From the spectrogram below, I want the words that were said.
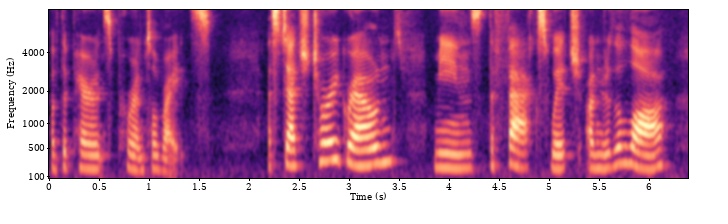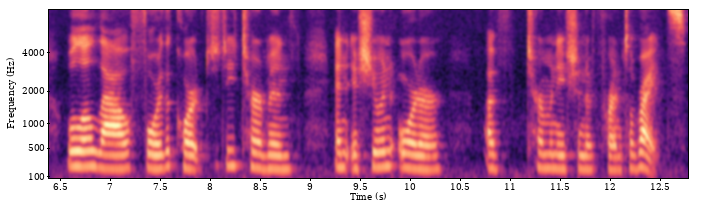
of the parent's parental rights. A statutory ground means the facts which, under the law, will allow for the court to determine and issue an order of termination of parental rights.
